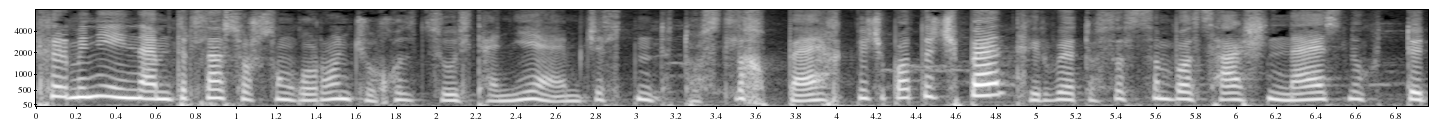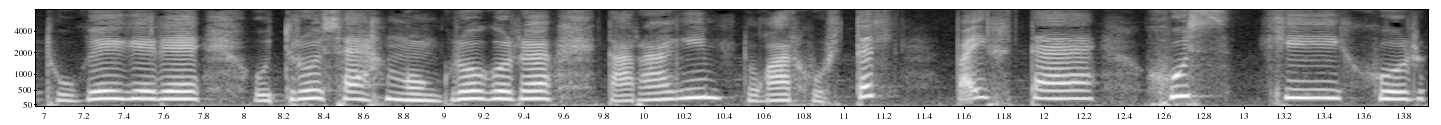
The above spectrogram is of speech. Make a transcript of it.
Тэгэхээр миний энэ амьдралаа сурсан гурван чухал зүйл таны амжилтанд туслах байх гэж бодож байна. Хэрвээ тусалсан бол цааш нь найз нөхдөд түгээгээрээ өдрөө сайхан өнгөрөөгөөрөө дараагийн дугаар хүртэл баяртай хүс хий хөр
